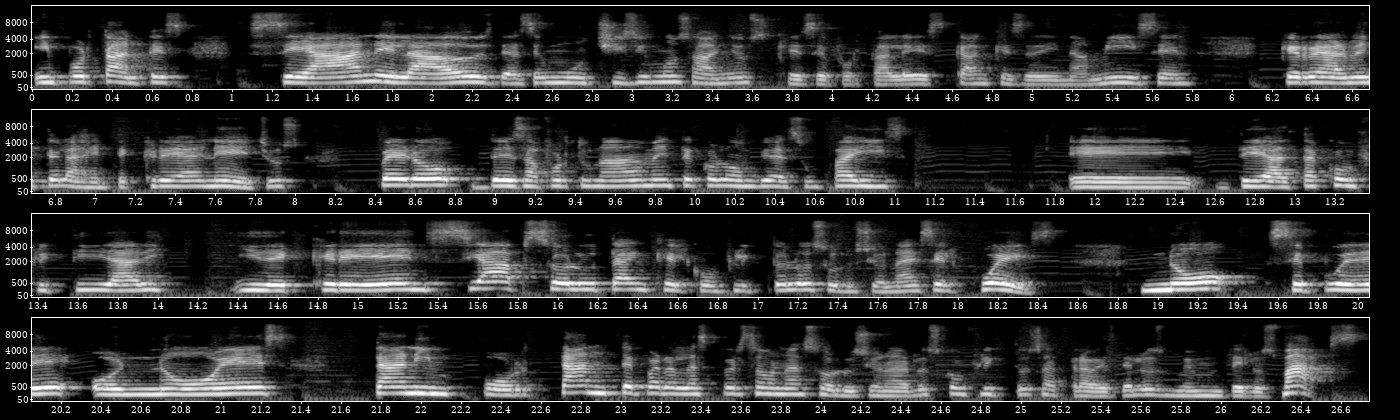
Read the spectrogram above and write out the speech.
importantes. Se ha anhelado desde hace muchísimos años que se fortalezcan, que se dinamicen, que realmente la gente crea en ellos, pero desafortunadamente Colombia es un país eh, de alta conflictividad y, de creencia absoluta en que el conflicto lo soluciona es el juez. No se puede o no es tan importante para las personas solucionar los conflictos a través de los, de los MAPS.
